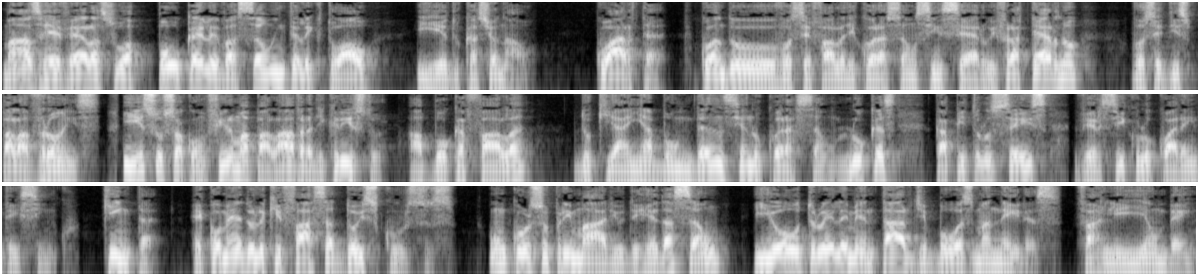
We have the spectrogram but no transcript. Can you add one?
mas revela sua pouca elevação intelectual e educacional. Quarta, quando você fala de coração sincero e fraterno, você diz palavrões. E isso só confirma a palavra de Cristo. A boca fala do que há em abundância no coração. Lucas, capítulo 6, versículo 45. Quinta, recomendo-lhe que faça dois cursos. Um curso primário de redação e outro elementar de boas maneiras. Far-lhe-iam bem.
